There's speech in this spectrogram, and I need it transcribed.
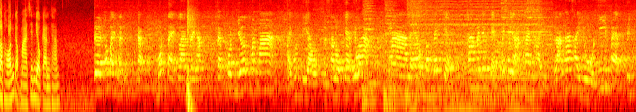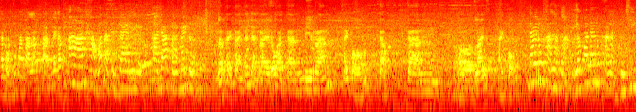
สะท้อนกลับมาเช่นเดียวกันครับเดินเข้าไปเหมือนแบบมดแตกรังเลยครับ แบบคนเยอะมากๆขายคนเดียวสโลแกนที่ว่า มาแล้วต้องได้แกะถ้าไม่ได้แกะไม่ใช่ร้านท่าชัยร้านท่าชัยอยู่ที่ 80 ถนนสุภาษาลังสรรค์นะครับอาถามว่าตัดสินใจอายากไหมไม่เลยแล้วแตกต่างกันอย่างไรระหว่างการมีร้านขายของกับการเอ่อไลฟ์ขายของ ได้ลูกค้าหลากหลาย แล้วก็ได้ลูกค้าหลายพื้นที่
